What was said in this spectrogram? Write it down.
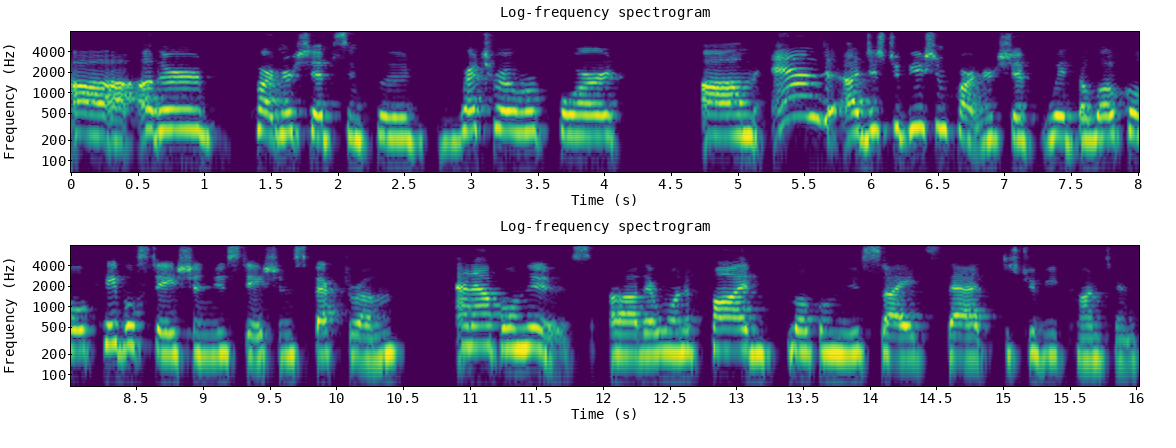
Uh, other partnerships include Retro Report um, and a distribution partnership with the local cable station, news station Spectrum, and Apple News. Uh, they're one of five local news sites that distribute content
